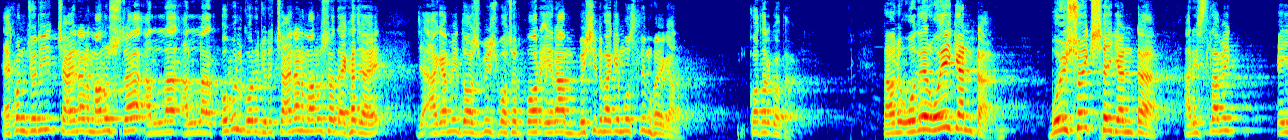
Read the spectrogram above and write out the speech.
এখন যদি চায়নার মানুষরা, আল্লাহ আল্লাহ কবুল করে, যদি চায়নার মানুষরা দেখা যায় যে আগামী দশ বিশ বছর পর এরা বেশিরভাগই মুসলিম হয়ে গেল কথার কথা। তাহলে ওদের ওই জ্ঞানটা, বৈষয়িক সেই জ্ঞানটা আর ইসলামিক এই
